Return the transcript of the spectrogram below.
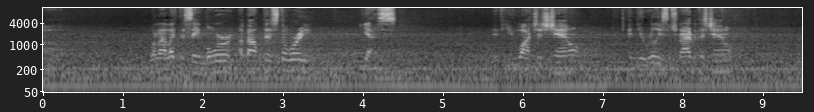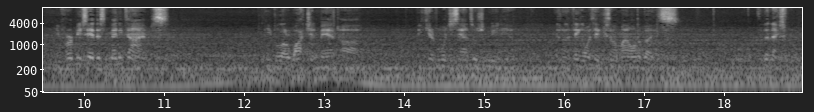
Um, would I like to say more about this story? Yes. If you watch this channel and you're really subscribed to this channel, you've heard me say this many times. People are watching, man. Uh, be careful what you say on social media. And I think I'm gonna take some of my own advice. To the next one.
